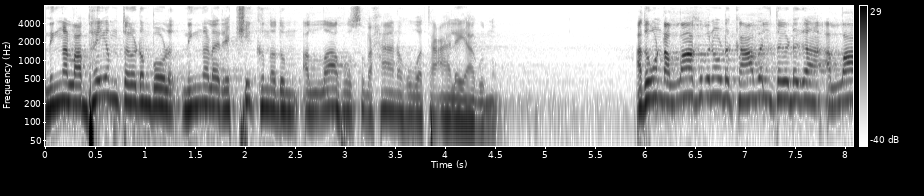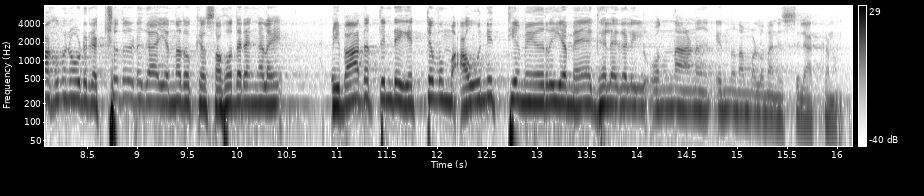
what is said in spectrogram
നിങ്ങൾ അഭയം തേടുമ്പോൾ നിങ്ങളെ രക്ഷിക്കുന്നതും അള്ളാഹു സുബഹാനഹുവ താലയാകുന്നു അതുകൊണ്ട് അള്ളാഹുവിനോട് കാവൽ തേടുക അള്ളാഹുവിനോട് രക്ഷ തേടുക എന്നതൊക്കെ സഹോദരങ്ങളെ ഇബാദത്തിന്റെ ഏറ്റവും ഔന്നിത്യമേറിയ മേഖലകളിൽ ഒന്നാണ് എന്ന് നമ്മൾ മനസ്സിലാക്കണം.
